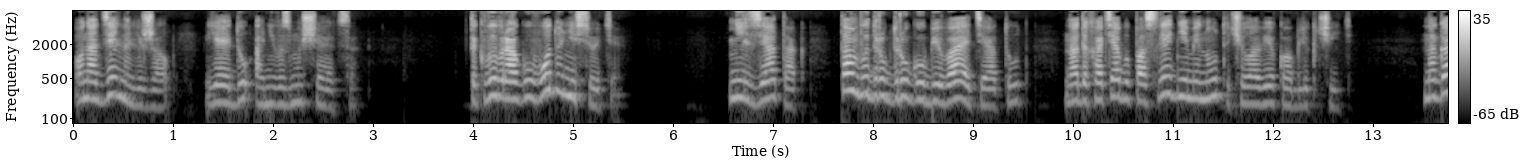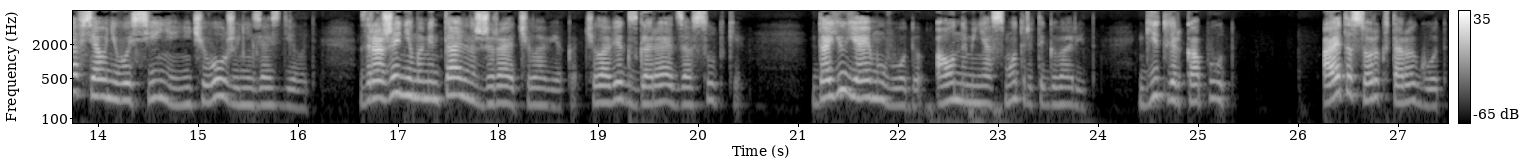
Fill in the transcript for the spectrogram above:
Он отдельно лежал. Я иду, они возмущаются. «Так вы врагу воду несете?» «Нельзя так. Там вы друг друга убиваете, а тут...» Надо хотя бы последние минуты человеку облегчить. Нога вся у него синяя, ничего уже нельзя сделать. Заражение моментально сжирает человека. Человек сгорает за сутки. Даю я ему воду, а он на меня смотрит и говорит. «Гитлер капут». А это 42-й год.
